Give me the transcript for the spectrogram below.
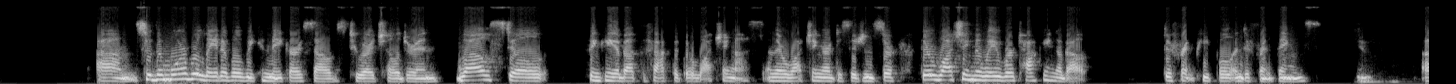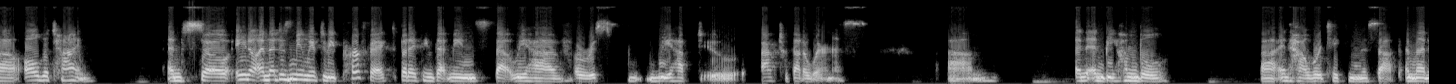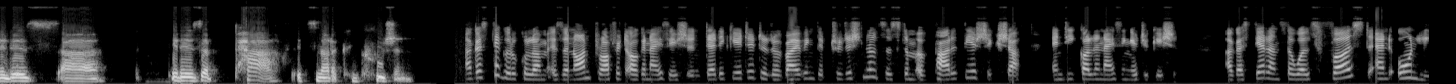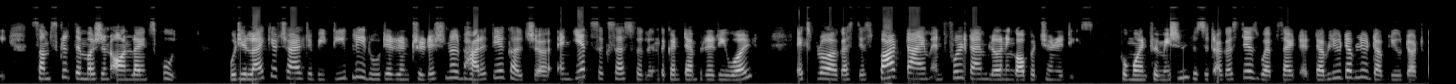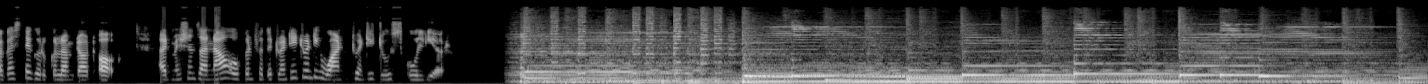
Um, so the more relatable we can make ourselves to our children while still thinking about the fact that they're watching us and they're watching our decisions they're they're watching the way we're talking about different people and different things yeah. uh, all the time. And so, you know, and that doesn't mean we have to be perfect, but I think that means that we have a res- we have to act with that awareness, um, and and be humble uh, in how we're taking this up, and that it is uh, it is a path. It's not a conclusion. Agastya Gurukulam is a non-profit organization dedicated to reviving the traditional system of Bharatiya Shiksha and decolonizing education. Agastya runs the world's first and only Sanskrit immersion online school. Would you like your child to be deeply rooted in traditional Bharatiya culture and yet successful in the contemporary world? Explore Agastya's part time and full time learning opportunities. For more information, visit Agastya's website at www.agastyagurukulam.org. Admissions are now open for the 2021 22 school year.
